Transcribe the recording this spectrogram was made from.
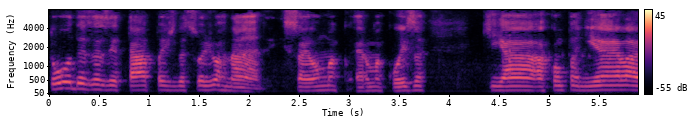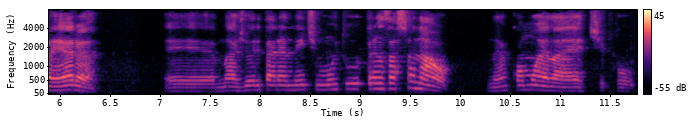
todas as etapas da sua jornada. Isso é uma, era uma coisa que a, a companhia ela era é, majoritariamente muito transacional, né? Como ela é tipo,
